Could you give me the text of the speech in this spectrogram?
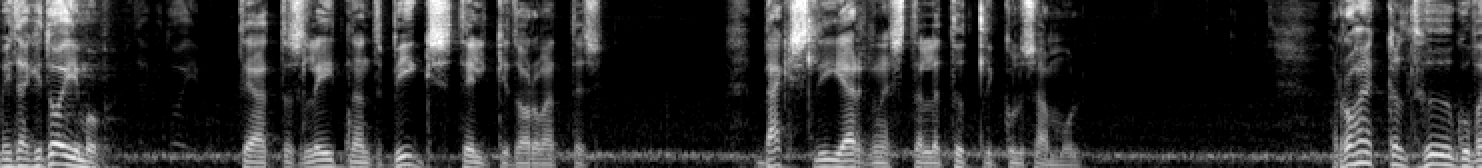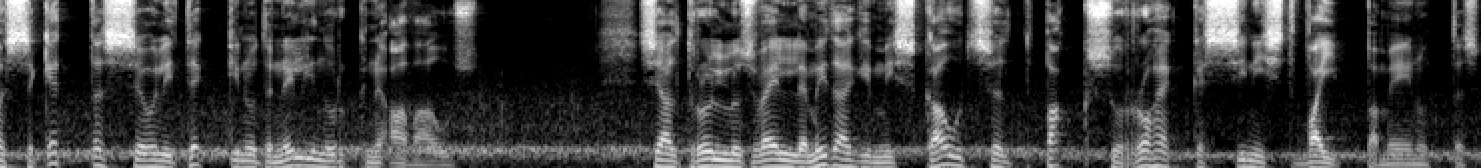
midagi toimub teatas leitnant Biggs telki tormates. Baxley järgnes talle tõtlikul sammul. rohekalt hõõguvasse kettasse oli tekkinud nelinurkne avaus. sealt rullus välja midagi, mis kaudselt paksu rohekas sinist vaipa meenutas.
